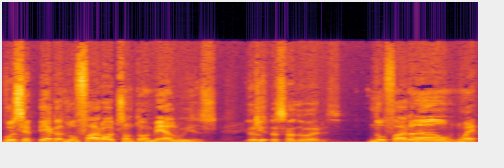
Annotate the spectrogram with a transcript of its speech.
você pega no farol de São Tomé, Luiz. Vila dos Pescadores. No farol, não, não é.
